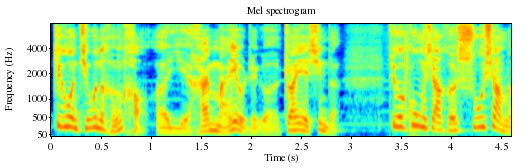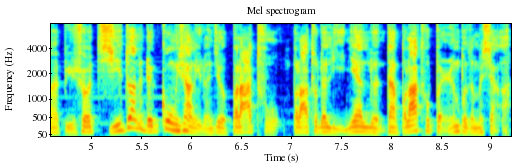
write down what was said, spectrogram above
这个问题问得很好啊，也还蛮有这个专业性的。这个共相和殊相呢，比如说极端的这个共相理论，就是柏拉图，柏拉图的理念论，但柏拉图本人不这么想啊。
